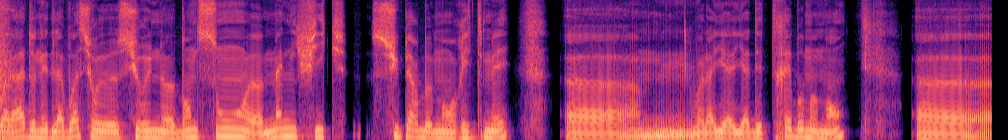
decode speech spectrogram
Voilà, donner de la voix sur, sur une bande-son euh, magnifique, superbement rythmée. Euh, voilà, il y, y, a des très beaux moments. Euh,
